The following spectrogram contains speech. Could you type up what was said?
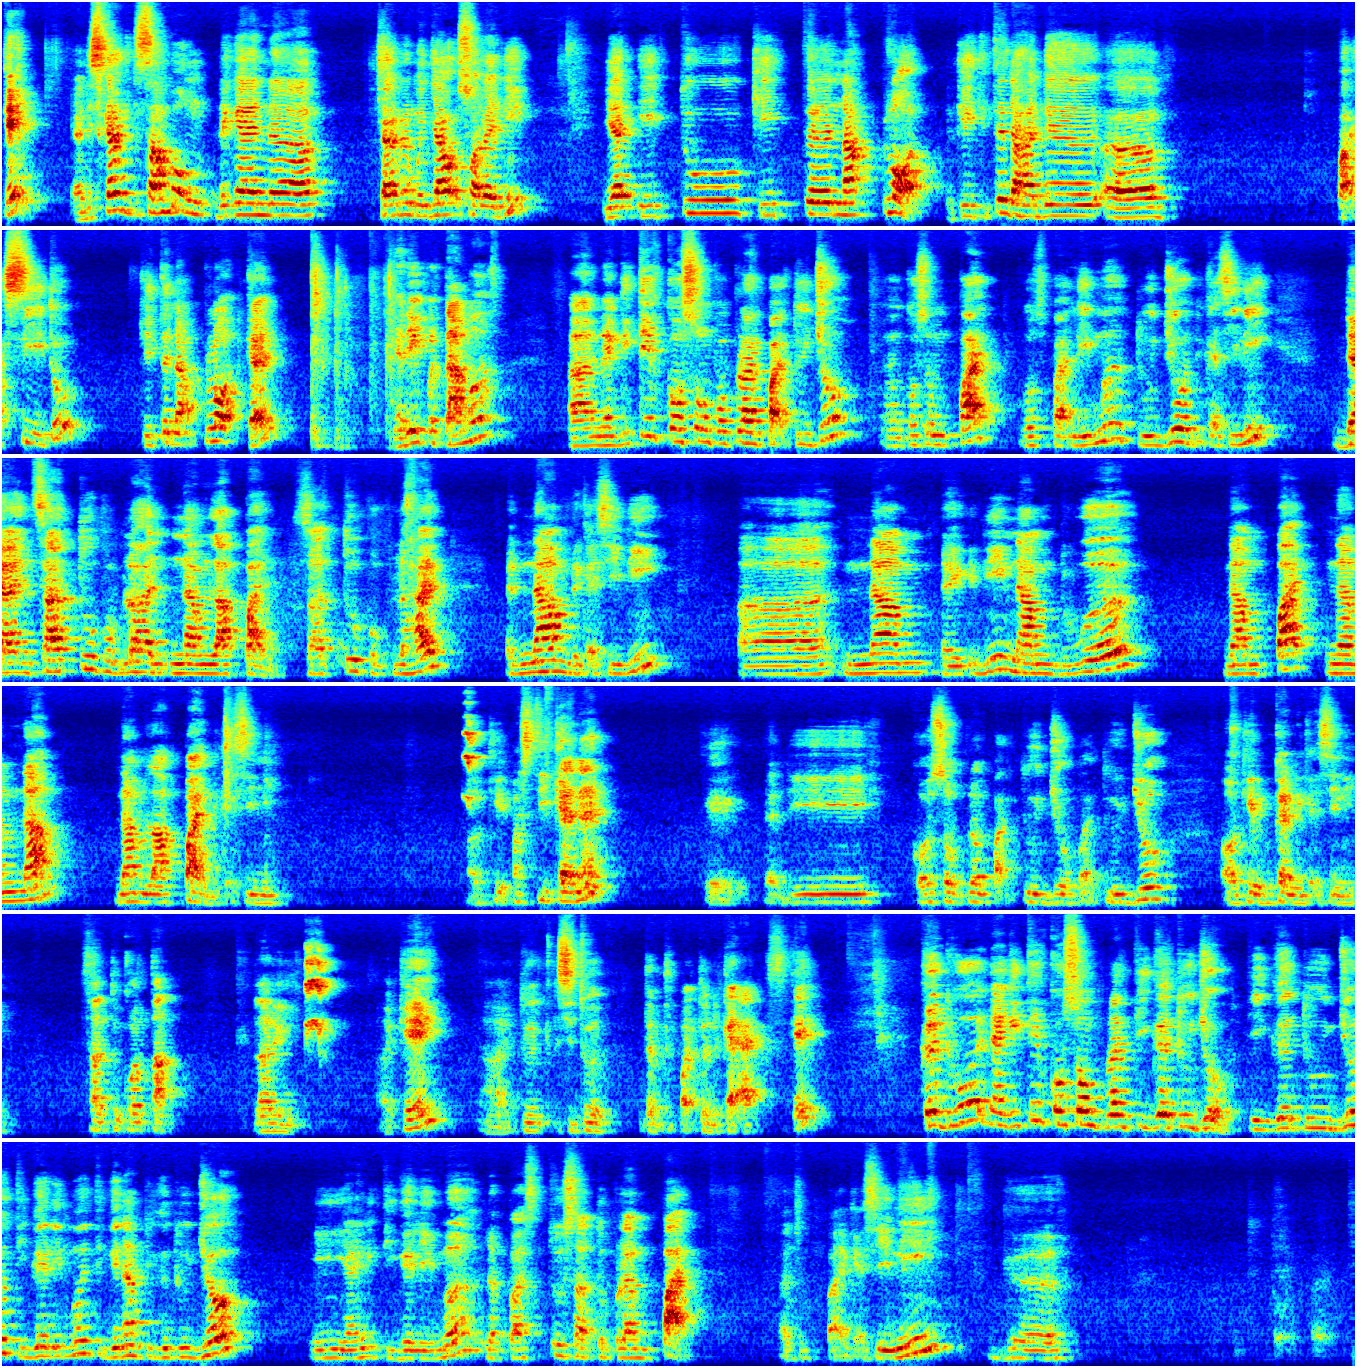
Okey? Jadi sekarang kita sambung dengan uh, cara menjawab soalan ini iaitu kita nak plot. Okey kita dah ada uh, paksi tu kita nak plot kan? Jadi pertama uh, negatif 0.47 uh, 04 045 7 dekat sini dan 1.68 1.6 dekat sini uh, 6 eh, ini 62 64 66 68 dekat sini okey pastikan eh okey jadi 0.47 47 okey bukan dekat sini satu kotak lari okey Ha, itu situ tempat tu dekat X. Okay. Kedua, negatif 0.37. 37, 35, 36, 37. Ini yang ini 35. Lepas tu 1.4. 1.4 kat sini. 3,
